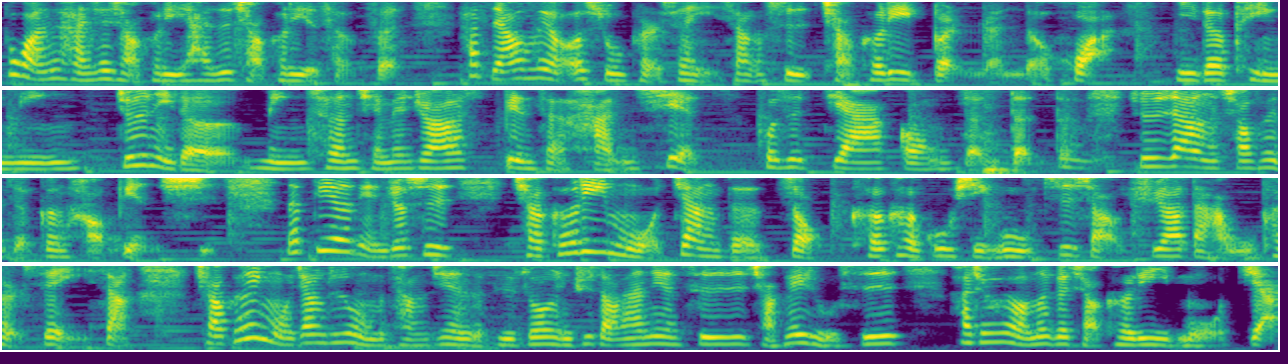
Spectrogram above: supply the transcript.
不管是含馅巧克力还是巧克力的成分，它只要没有二十五 percent 以上是巧克力本人的话，你的品名就是你的名称前面就要变成含馅或是加工等等的，就是让消费者更好辨识。那第二点就是巧克力抹酱的总可可固形物至少需要达五 percent 以上。巧克力抹酱就是我们常见的，比如说你去早餐店吃巧克力吐司，它就会有那个巧克力抹酱，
